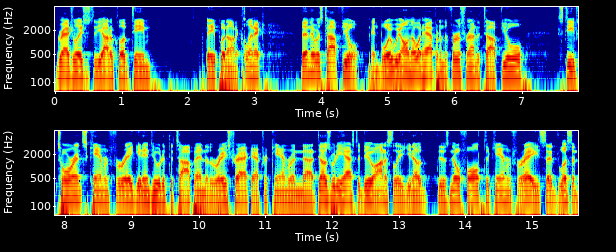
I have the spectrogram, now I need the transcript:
congratulations to the Auto Club team. They put on a clinic. Then there was Top Fuel. And boy, we all know what happened in the first round of Top Fuel. Steve Torrence, Cameron Ferré get into it at the top end of the racetrack after Cameron uh, does what he has to do. Honestly, you know, there's no fault to Cameron Ferré. He said, "Listen,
